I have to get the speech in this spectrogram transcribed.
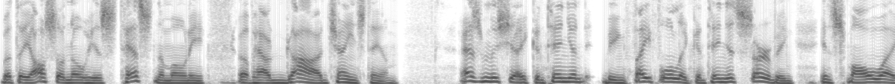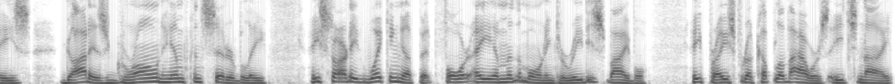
but they also know his testimony of how God changed him. As Mouche continued being faithful and continued serving in small ways, God has grown him considerably. He started waking up at 4 a.m. in the morning to read his Bible. He prays for a couple of hours each night.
